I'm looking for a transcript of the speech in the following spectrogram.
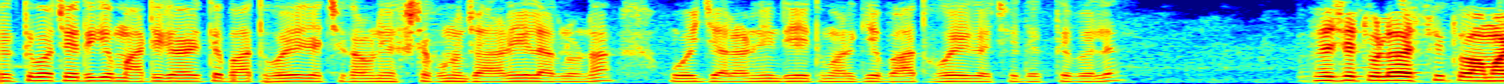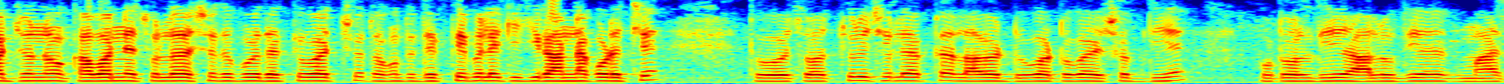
দেখতে পাচ্ছ এদিকে মাটির হাঁড়িতে ভাত হয়ে গেছে, কারণ এক্সট্রা কোনো জ্বালানি লাগল না। ওই জ্বালানি দিয়ে তোমার কি ভাত হয়ে গেছে দেখতে পেলে। এসে চলে আসছি, তো আমার জন্য খাবার নিয়ে চলে আসছে দুপুরে দেখতে পাচ্ছ। তখন তো দেখতে পেলে কী কী রান্না করেছে। তো চচ্চড়ি ছিল একটা, লাউয়ের ডোগা টোকা এসব দিয়ে, পটল দিয়ে, আলু দিয়ে, মাছ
